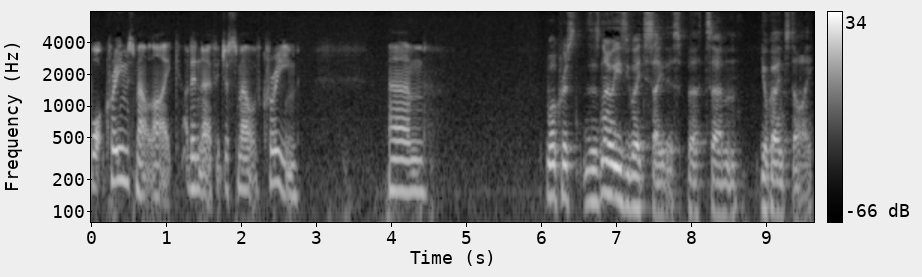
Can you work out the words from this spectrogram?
what cream smelled like. I didn't know if it just smelled of cream. Um, Well, Chris, there's no easy way to say this, but um, you're going to die.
